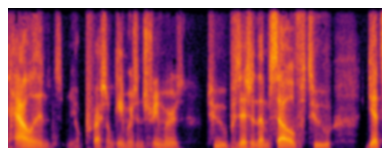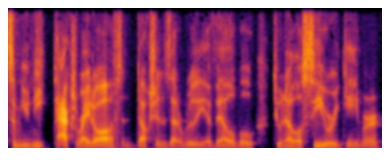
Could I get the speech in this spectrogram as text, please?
talent, you know, professional gamers and streamers to position themselves to get some unique tax write-offs and deductions that are really available to an LLC or a gamer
